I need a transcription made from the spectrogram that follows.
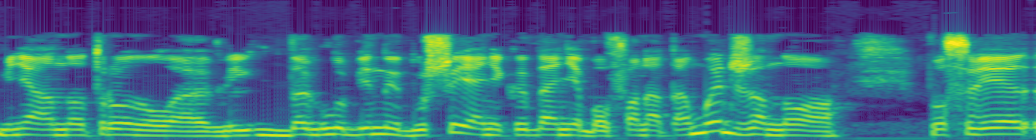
Меня оно тронуло до глубины души. Я никогда не был фанатом Эджа, но после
